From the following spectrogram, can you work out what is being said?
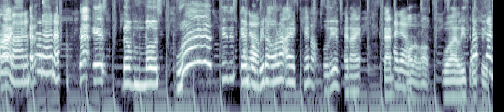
right? that is the most what this is came from Rita Ora. I cannot believe, and I danced I know. all along while listening That's to what I it.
